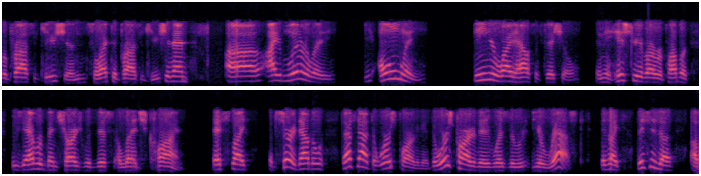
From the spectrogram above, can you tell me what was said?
for prosecution, selected prosecution, and uh, I'm literally the only senior White House official in the history of our republic who's ever been charged with this alleged crime. It's like absurd. Now, the, that's not the worst part of it. The worst part of it was the the arrest. It's like this is a a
